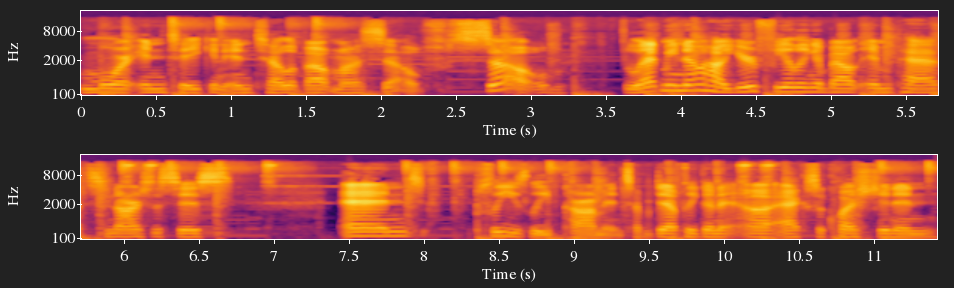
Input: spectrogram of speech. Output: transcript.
more intake and intel about myself. So, let me know how you're feeling about empaths, narcissists, and please leave comments. I'm definitely going to uh, ask a question, and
